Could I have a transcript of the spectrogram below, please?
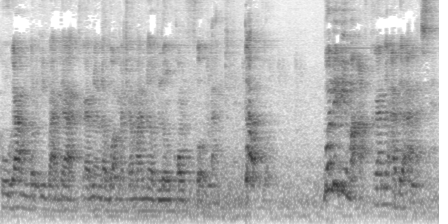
kurang beribadat kerana nak buat macam mana belum confirm lagi. Tak apa. Boleh dimaaf kerana ada alasan.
